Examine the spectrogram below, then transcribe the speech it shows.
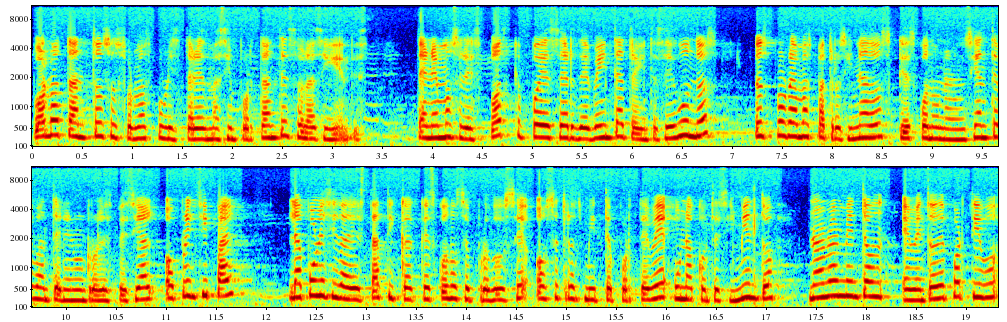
por lo tanto sus formas publicitarias más importantes son las siguientes. Tenemos el spot que puede ser de 20 a 30 segundos, los programas patrocinados, que es cuando un anunciante va a tener un rol especial o principal, la publicidad estática, que es cuando se produce o se transmite por TV un acontecimiento, normalmente un evento deportivo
